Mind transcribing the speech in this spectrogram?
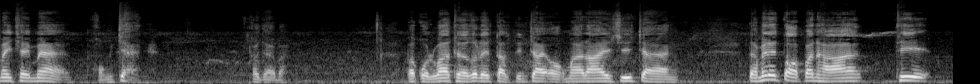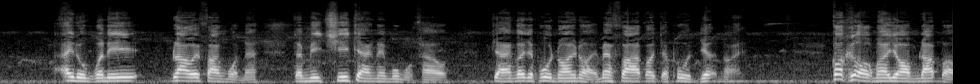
ไม่ใช่แม่ของแจงเข้าใจปะปรากฏว่าเธอก็เลยตัดสินใจออกมาไลน์ชี้แจง แต่ไม่ได้ตอบปัญหาที่ไอ้หนุ่มคนนี้เล่าให้ฟังหมดนะ แต่มีชี้แจงในมุมของเขา แจงก็จะพูดน้อยหน่อย แม่ฟ้าก็จะพูดเยอะหน่อย ก็คือออกมายอมรับว่า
